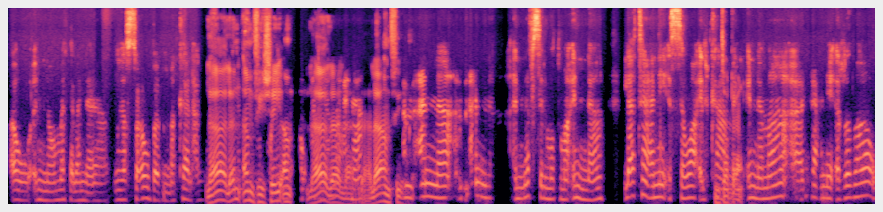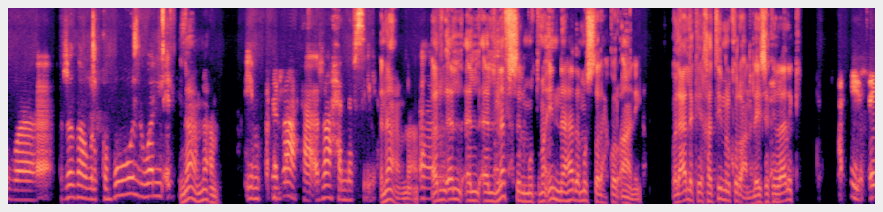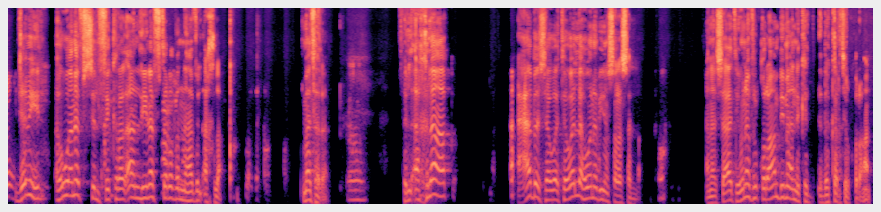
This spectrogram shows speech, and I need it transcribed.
أو أنه مثلا آه، من الصعوبة بمكان أن لا لن أنفي شيئا. لا لا لا لا, لا أنفي. أم أن أم أن النفس المطمئنة لا تعني السواء الكامل طبعاً. إنما آه، تعني الرضا والرضا والقبول وال نعم نعم. يمكن الراحة الراحة النفسية. نعم نعم. آه. ال ال ال النفس المطمئنة هذا مصطلح قرآني. ولعلك اخذتيه من القرآن أليس كذلك؟ أكيد أي. جميل. هو نفس الفكرة الآن لنفترض أنها في الأخلاق. مثلا. في الأخلاق عبس وتولى هو نبي صلى الله عليه وسلم. أنا سآتي هنا في القرآن بما أنك ذكرت القرآن.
